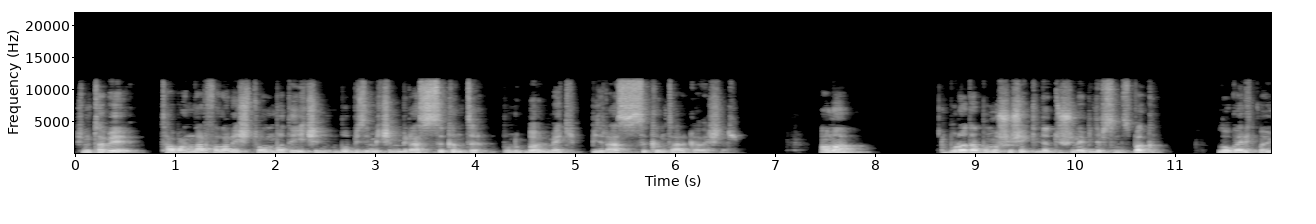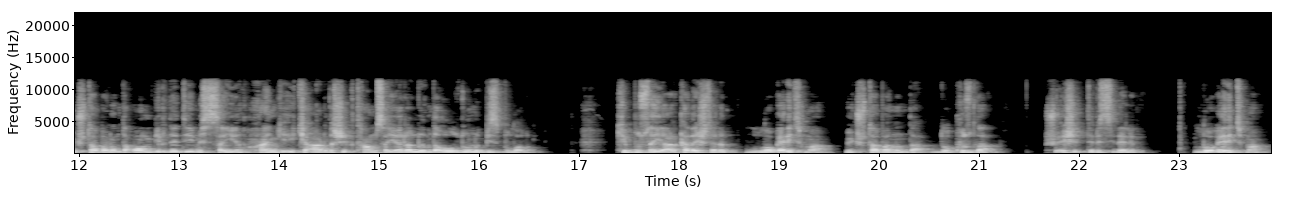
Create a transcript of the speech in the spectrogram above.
Şimdi tabii tabanlar falan eşit olmadığı için bu bizim için biraz sıkıntı. Bunu bölmek biraz sıkıntı arkadaşlar. Ama burada bunu şu şekilde düşünebilirsiniz. Bakın logaritma 3 tabanında 11 dediğimiz sayı hangi iki ardışık tam sayı aralığında olduğunu biz bulalım. Ki bu sayı arkadaşlarım logaritma 3 tabanında 9 ile şu eşitleri silelim. Logaritma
